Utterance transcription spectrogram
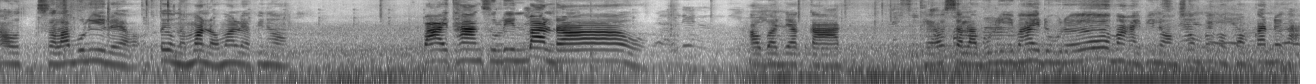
เข้าสระบุรีแล้ว เติมน้ำมันออกมาแล้วพี่น้องปลายทางสุรินทร์บ้านเรา เอาบรรยากาศ แถวสระบุรีมาให้ดูเด้อมาให้พี่น้องชมไปพร้อมๆกันเด้อค่ะ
